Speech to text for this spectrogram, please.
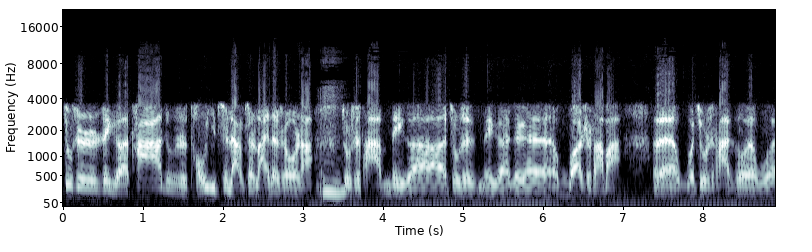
就是这个他就是头一次两次来的时候是吧？嗯就是他那个就是那个这个我是他爸，呃，我就是他给我，我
